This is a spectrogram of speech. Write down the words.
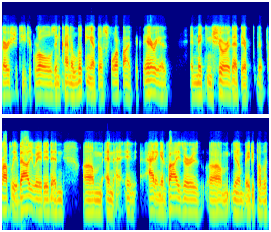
very strategic roles in kind of looking at those four, five, six areas and making sure that they're they're properly evaluated and um, and, and, adding advisors, um, you know, maybe public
